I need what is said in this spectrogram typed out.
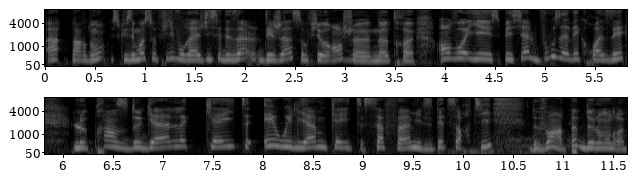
Ah, pardon, excusez-moi Sophie, vous réagissez déjà, Sophie Orange, euh, notre envoyée spéciale. Vous avez croisé le prince de Galles, Kate et William, Kate, sa femme. Ils étaient sortis devant un pub de Londres.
